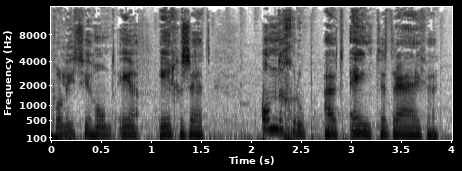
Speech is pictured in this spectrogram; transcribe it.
politiehond in- ingezet om de groep uiteen te drijven.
